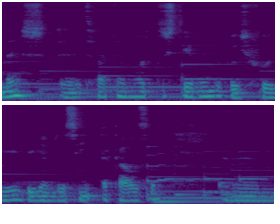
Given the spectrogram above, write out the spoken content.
Mas, eh, de facto, a morte de Estevão depois foi, digamos assim, a causa, a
